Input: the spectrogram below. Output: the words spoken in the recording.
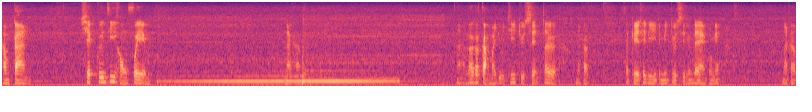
ทำการเช็คพื้นที่ของเฟรมนะครับ แล้วก็กลับมาอยู่ที่จุดเซนเตอร์นะครับ สังเกตให้ดีจะมีจุดสีแดงตรงนี้นะครับ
